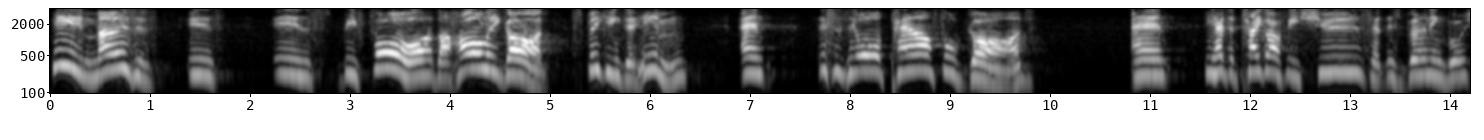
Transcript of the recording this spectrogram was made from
Here Moses is, is before the holy God speaking to him and this is the all-powerful God and he had to take off his shoes at this burning bush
